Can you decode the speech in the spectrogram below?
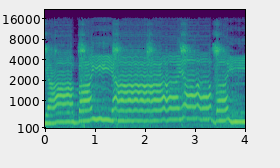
या बाई या या बाई.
